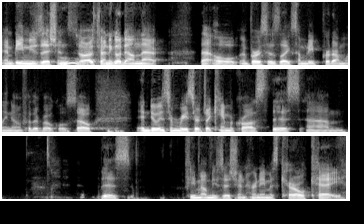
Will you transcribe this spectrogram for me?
and being musicians so i was trying to go down that that whole versus like somebody predominantly known for their vocals so in doing some research i came across this um this female musician. Her name is Carol Kaye.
